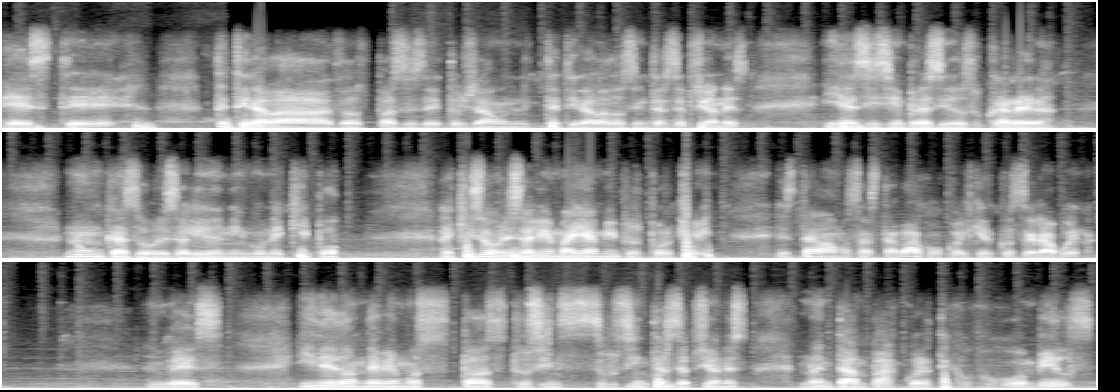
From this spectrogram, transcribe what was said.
Este, te tiraba dos pases de touchdown, te tiraba dos intercepciones y así siempre ha sido su carrera. Nunca ha sobresalido en ningún equipo. Aquí sobresalí en Miami, pues porque estábamos hasta abajo, cualquier cosa era buena. ¿Ves? ¿Y de dónde vemos todas sus intercepciones? No en Tampa, acuérdate que jugó en Bills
